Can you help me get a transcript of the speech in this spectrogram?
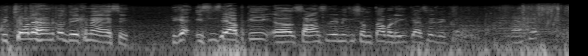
पीछे वाले हैंड को देखना है ऐसे, ठीक है? इसी से आपकी सांस लेने की क्षमता बढ़ेगी। कैसे देखो ऐसे।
